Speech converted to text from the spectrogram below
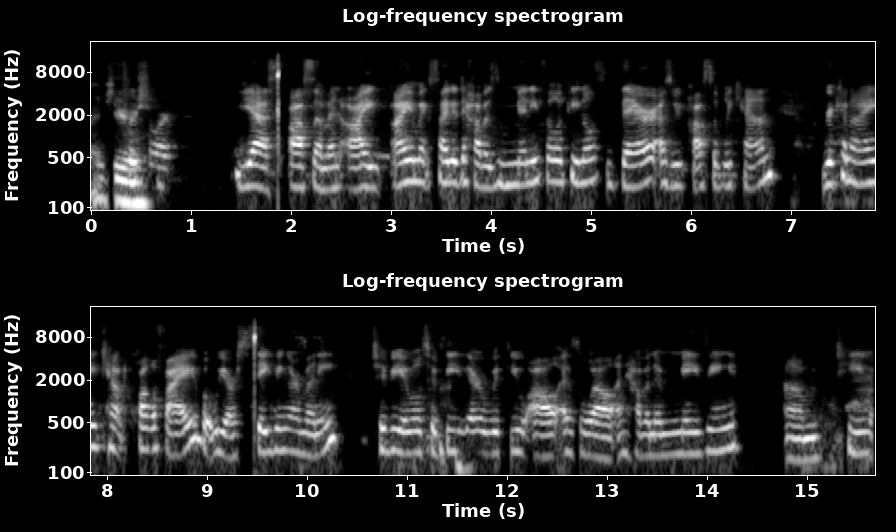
Thank you. For sure. Yes, awesome. And I, I am excited to have as many Filipinos there as we possibly can. Rick and I can't qualify, but we are saving our money to be able to be there with you all as well and have an amazing um, team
